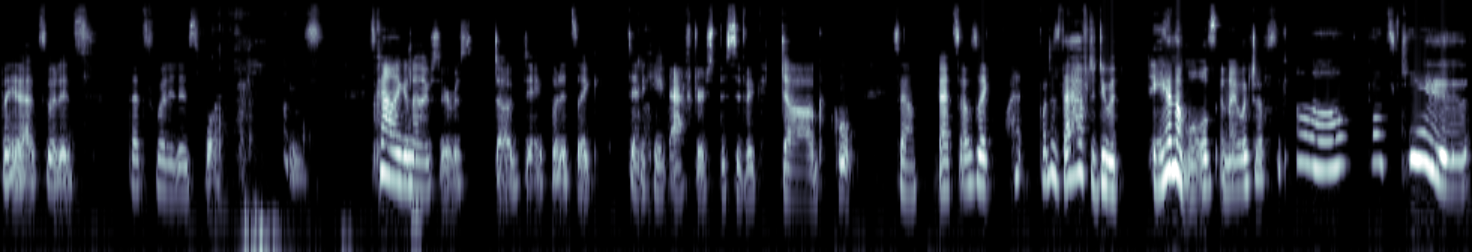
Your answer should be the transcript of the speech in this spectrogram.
but yeah, that's what it's that's what it is for. It's it's kind of like another service dog day, but it's like dedicated after a specific dog. cool. So that's I was like, what what does that have to do with animals? And I looked up, I was like, oh, that's cute.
